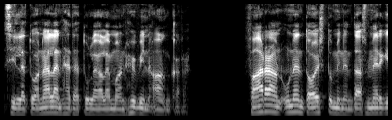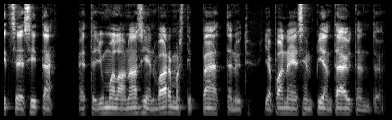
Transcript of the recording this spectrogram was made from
sillä tuo nälänhätä tulee olemaan hyvin ankara. Faaraon unen toistuminen taas merkitsee sitä, että Jumala on asian varmasti päättänyt ja panee sen pian täytäntöön.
